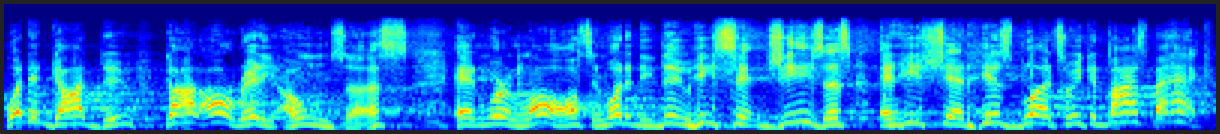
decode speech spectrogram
What did God do? God already owns us, and we're lost. And what did He do? He sent Jesus, and He shed His blood so He could buy us back.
